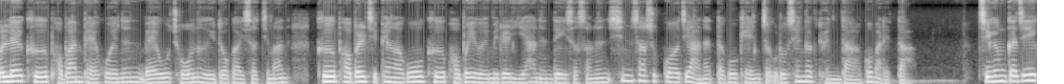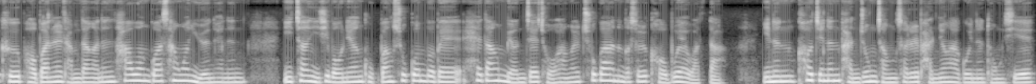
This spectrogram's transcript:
원래 그 법안 배후에는 매우 좋은 의도가 있었지만 그 법을 집행하고 그 법의 의미를 이해하는 데 있어서는 심사숙고하지 않았다고 개인적으로 생각된다고 말했다. 지금까지 그 법안을 담당하는 하원과 상원위원회는 2025년 국방수권법에 해당 면제 조항을 추가하는 것을 거부해왔다. 이는 커지는 반중 정서를 반영하고 있는 동시에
